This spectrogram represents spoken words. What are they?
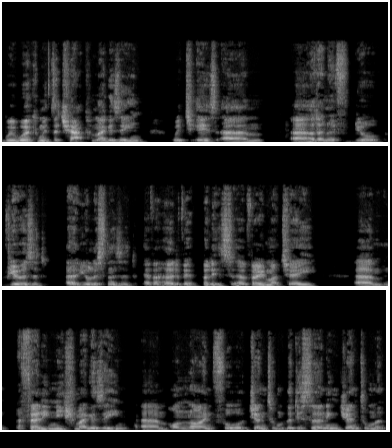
we're working with the Chap magazine, which is um, uh, I don't know if your viewers, had, uh, your listeners had ever heard of it, but it's uh, very much a um, a fairly niche magazine um, online for gentlemen, the discerning gentleman,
